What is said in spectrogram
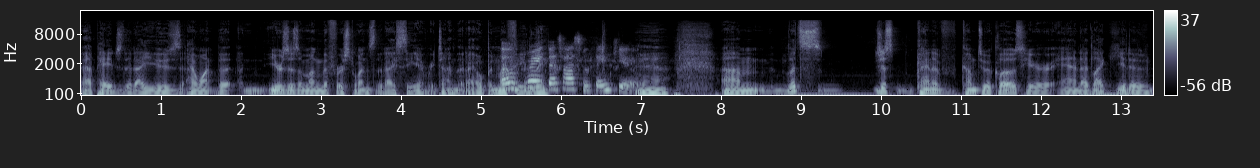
uh, page that I use, I want the yours is among the first ones that I see every time that I open my. Oh, Feedly. great! That's awesome. Thank you. Yeah, um, let's just kind of come to a close here, and I'd like you to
